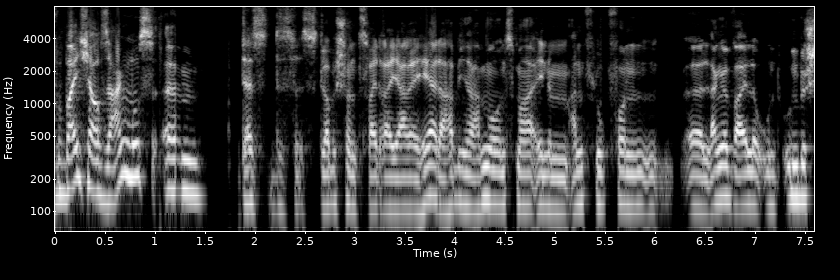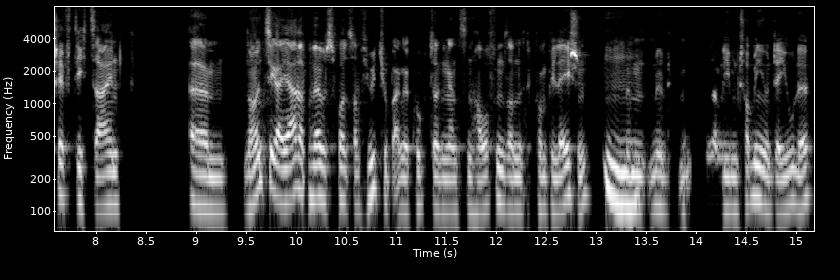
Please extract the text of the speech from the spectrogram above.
wobei ich ja auch sagen muss, ähm, das, das ist, glaube ich, schon zwei, drei Jahre her. Da hab ich, haben wir uns mal in einem Anflug von äh, Langeweile und unbeschäftigt sein ähm, 90er Jahre Werbespots auf YouTube angeguckt, so einen ganzen Haufen, so eine Compilation. mhm. mit, mit, unserem lieben Tommy und der Jule.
